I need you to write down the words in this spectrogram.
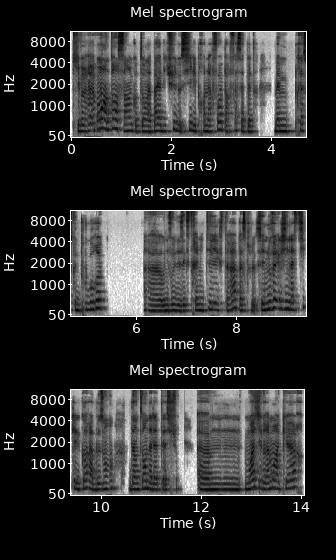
qui est vraiment intense. Hein, quand on n'a pas l'habitude aussi, les premières fois, parfois, ça peut être même presque douloureux euh, au niveau des extrémités, etc. Parce que c'est une nouvelle gymnastique et le corps a besoin d'un temps d'adaptation. Euh, moi, j'ai vraiment à cœur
